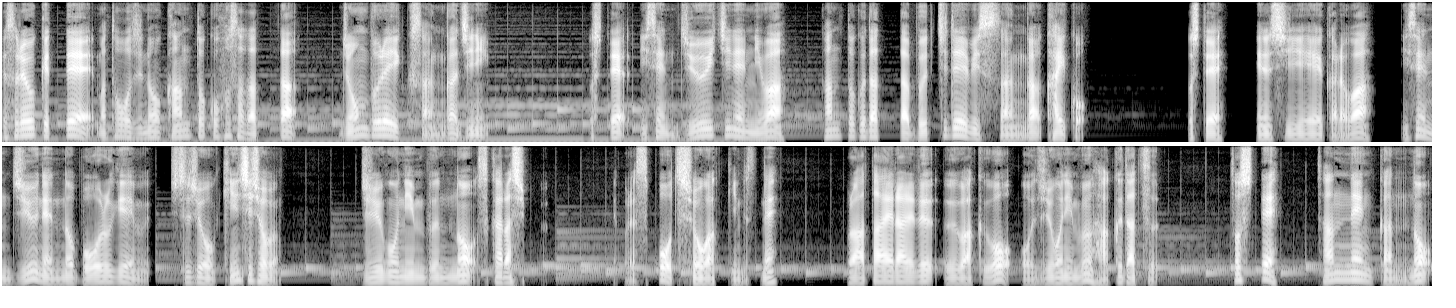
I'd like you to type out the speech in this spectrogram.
でそれを受けて、まあ、当時の監督補佐だったジョン・ブレイクさんが辞任。そして2011年には監督だったブッチ・デイビスさんが解雇。そして NCAA からは2010年のボールゲーム出場禁止処分、15人分のスカラシップ、これはスポーツ奨学金ですね。これ与えられる枠を15人分剥奪、そして3年間の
